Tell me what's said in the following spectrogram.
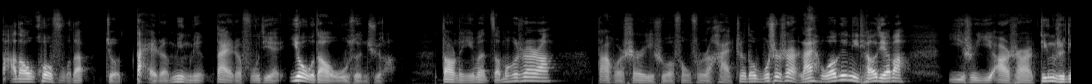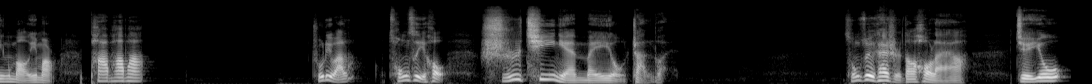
大刀阔斧的就带着命令，带着符节，又到乌孙去了。到那一问，怎么回事啊？大伙事儿一说，冯夫人，嗨，这都不是事儿，来，我给你调节吧。一是一，二是二，丁是丁，卯一卯，啪啪啪，处理完了。从此以后，十七年没有战乱。从最开始到后来啊，解忧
